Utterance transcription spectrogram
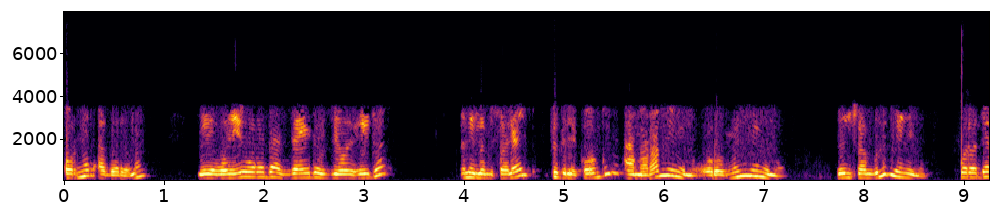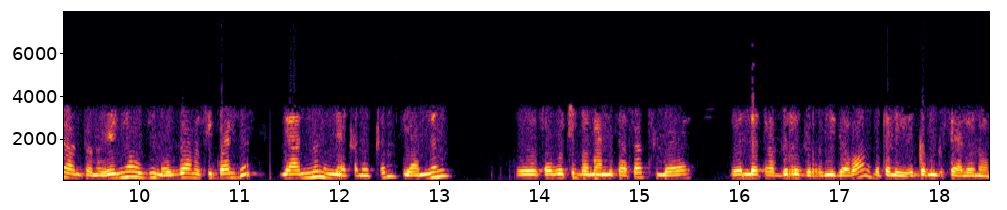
ኮርነር ሀገር ነው። ይሄ ወረዳ እዛ ሄደ እዚህ ሄደ። እኔ ለምሳሌ ያህል ትግሬ ከሆንኩኝ አማራም የኔ ነው፣ ኦሮሞም የኔ ነው፣ ቤንሻንጉልም የኔ ነው። ወረዳ ያንተ ነው፣ ይሄኛው እዚህ ነው፣ እዛ ነው ሲባል ግን ያንን የሚያቀነቅን ያንን ሰዎችን በማነሳሳት ለበለጠ ግርግር የሚገባ በተለይ ህገ መንግስታዊ ያለ ነው።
